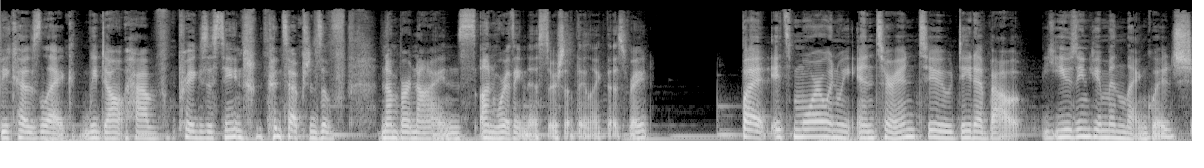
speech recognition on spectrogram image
because like we don't have pre-existing conceptions of number nine's unworthiness or something like this, right? But it's more when we enter into data about using human language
